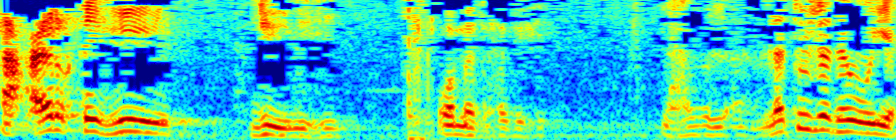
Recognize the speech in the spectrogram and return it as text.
عرقه دينه ومذهبه. لا توجد هوية.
